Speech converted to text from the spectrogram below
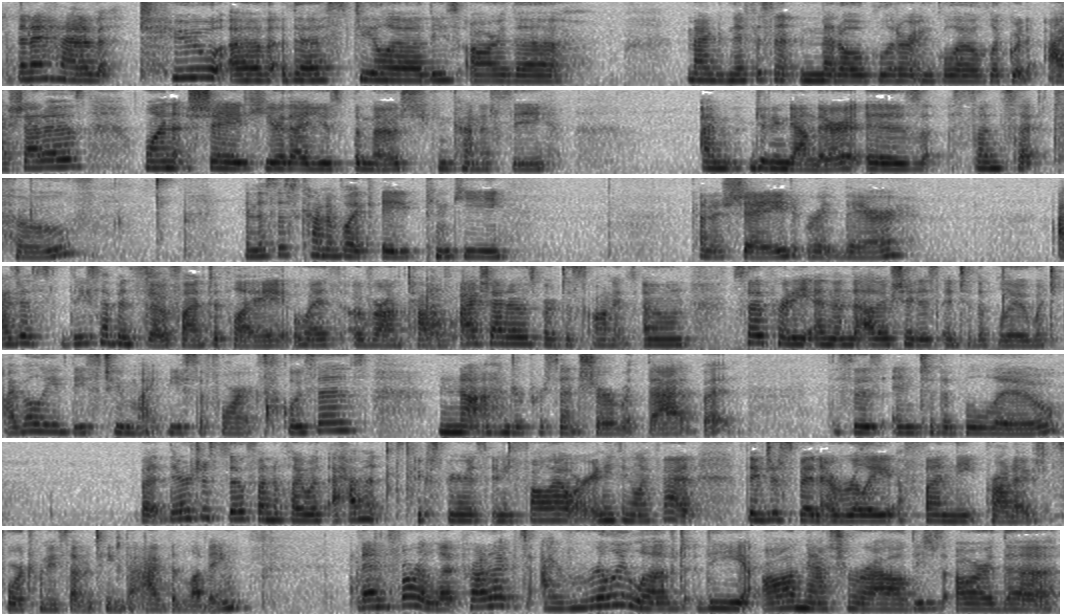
Then I have two of the Stila. These are the Magnificent Metal Glitter and Glow Liquid Eyeshadows. One shade here that I used the most, you can kind of see I'm getting down there, is Sunset Cove. And this is kind of like a pinky kind of shade right there. I just, these have been so fun to play with over on top of eyeshadows or just on its own. So pretty. And then the other shade is Into the Blue, which I believe these two might be Sephora exclusives. Not 100% sure with that, but this is Into the Blue. But they're just so fun to play with. I haven't experienced any fallout or anything like that. They've just been a really fun, neat product for 2017 that I've been loving. Then for a lip product, I really loved the Au Naturale. These are the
